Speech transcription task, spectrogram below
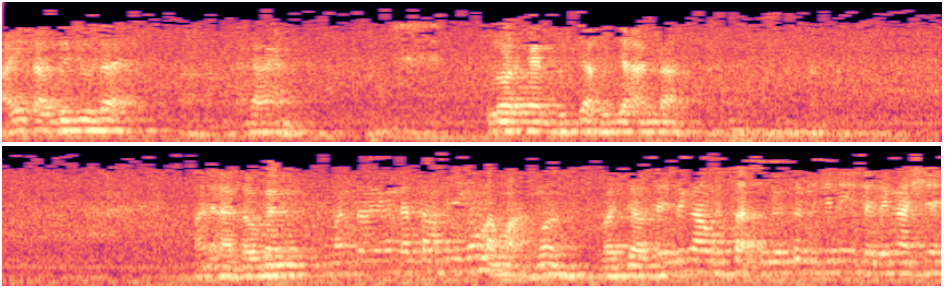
Saya tak setuju Ustaz. Ha, kan? Keluarkan hujah-hujah anda. Mana nak tahu kan? Mana yang datang sini kan lama semua. Belajar. Saya dengar Ustaz tu kata macam ni Saya dengar Syekh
